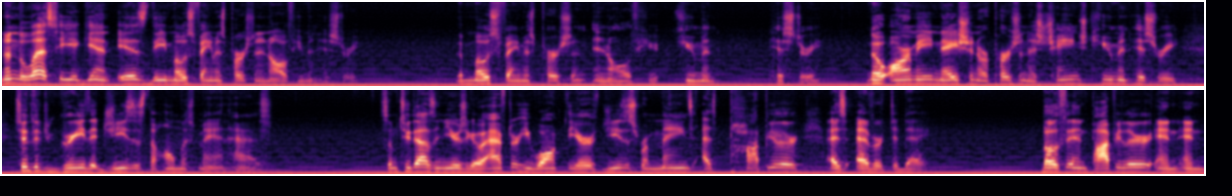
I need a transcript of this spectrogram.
Nonetheless, he again is the most famous person in all of human history. The most famous person in all of hu- human history. No army, nation, or person has changed human history to the degree that Jesus, the homeless man, has. Some 2,000 years ago, after he walked the earth, Jesus remains as popular as ever today, both in popular and, and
